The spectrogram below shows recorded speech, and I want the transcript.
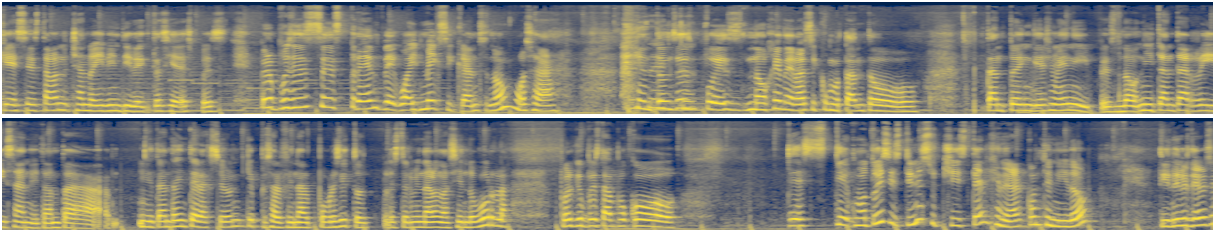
Que se estaban echando ahí de indirectas y ya después. Pero pues ese es trend de white Mexicans, ¿no? O sea, entonces pues no generó así como tanto tanto engagement y pues no ni tanta risa ni tanta ni tanta interacción que pues al final pobrecitos les terminaron haciendo burla. Porque pues tampoco es como tú dices tiene su chiste el generar contenido. Tienes, debes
